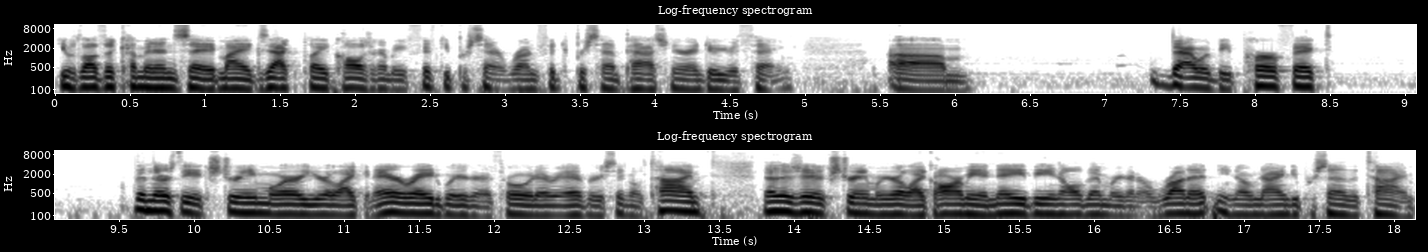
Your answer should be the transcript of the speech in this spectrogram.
you would love to come in and say, My exact play calls are going to be 50% run, 50% pass, and you're going to do your thing. Um, that would be perfect. Then there's the extreme where you're like an air raid, where you're going to throw it every, every single time. Then there's the extreme where you're like Army and Navy and all of them, where you're going to run it, you know, 90% of the time.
